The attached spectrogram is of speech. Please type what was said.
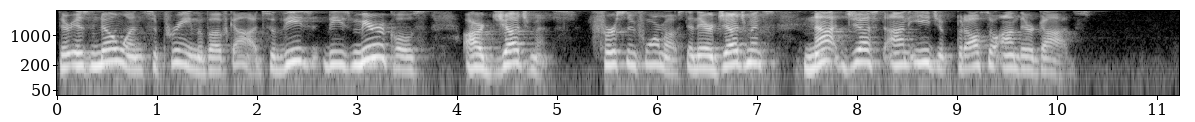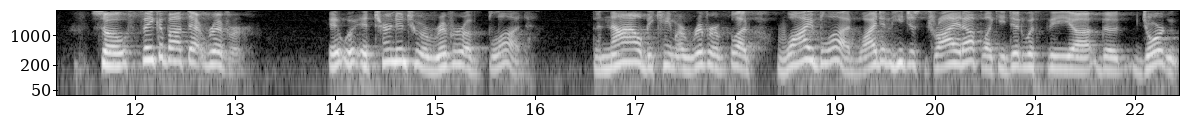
There is no one supreme above God. So these, these miracles are judgments. first and foremost. And they are judgments not just on Egypt, but also on their gods. So think about that river. It, it turned into a river of blood. The Nile became a river of blood. Why blood? Why didn't he just dry it up like he did with the, uh, the Jordan?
